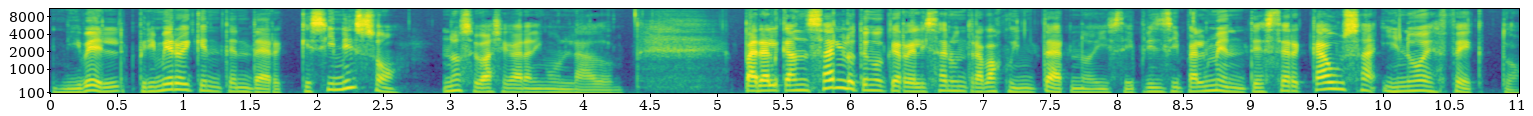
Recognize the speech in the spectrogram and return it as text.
nivel, primero hay que entender que sin eso no se va a llegar a ningún lado. Para alcanzarlo tengo que realizar un trabajo interno, dice, y principalmente ser causa y no efecto.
